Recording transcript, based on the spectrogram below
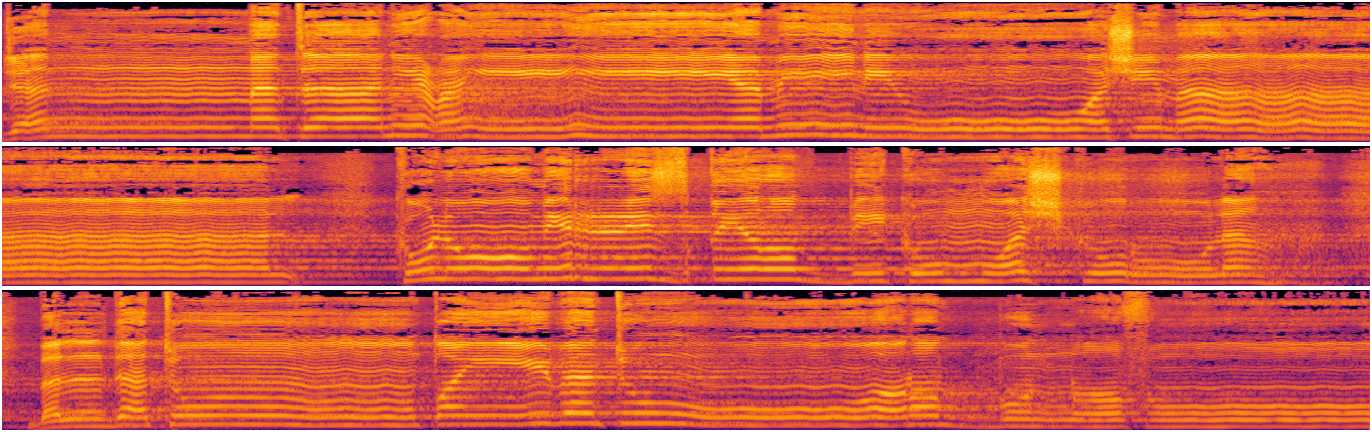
جنتان عن يمين وشمال. كلوا من رزق ربكم واشكروا له. بلدة طيبة ورب غفور.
